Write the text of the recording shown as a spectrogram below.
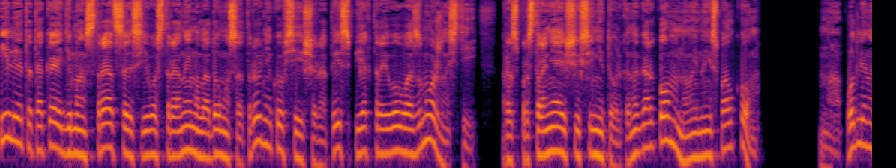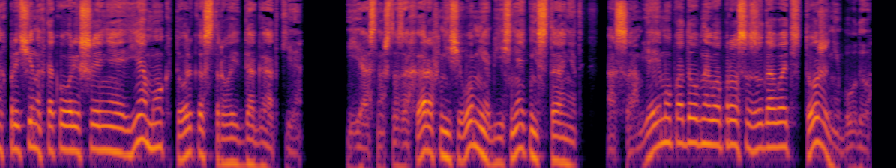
Или это такая демонстрация с его стороны молодому сотруднику всей широты спектра его возможностей, распространяющихся не только на горком, но и на исполком? Но о подлинных причинах такого решения я мог только строить догадки. Ясно, что Захаров ничего мне объяснять не станет, а сам я ему подобные вопросы задавать тоже не буду.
